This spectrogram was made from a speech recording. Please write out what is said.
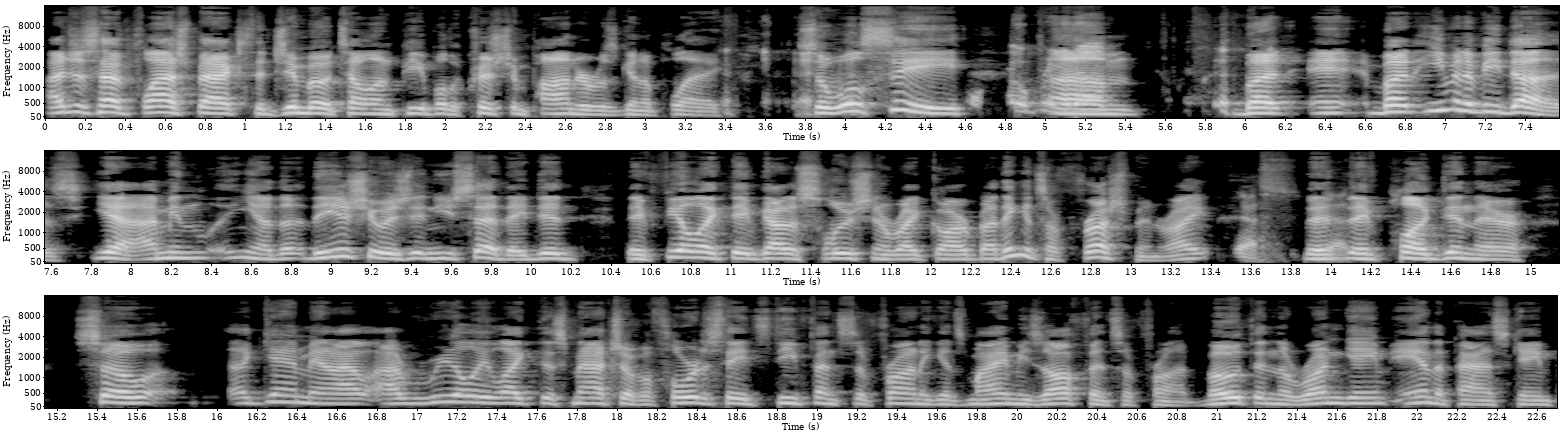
I just have flashbacks to Jimbo telling people that Christian Ponder was going to play. So we'll see. um, but eh, but even if he does, yeah, I mean, you know, the, the issue is, and you said they did, they feel like they've got a solution at right guard, but I think it's a freshman, right? Yes. That yes. they've plugged in there. So again, man, I, I, really like this matchup of Florida State's defensive front against Miami's offensive front, both in the run game and the pass game.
